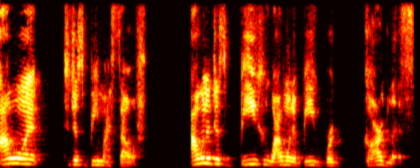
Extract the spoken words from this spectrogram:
I want to just be myself. I want to just be who I want to be regardless.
